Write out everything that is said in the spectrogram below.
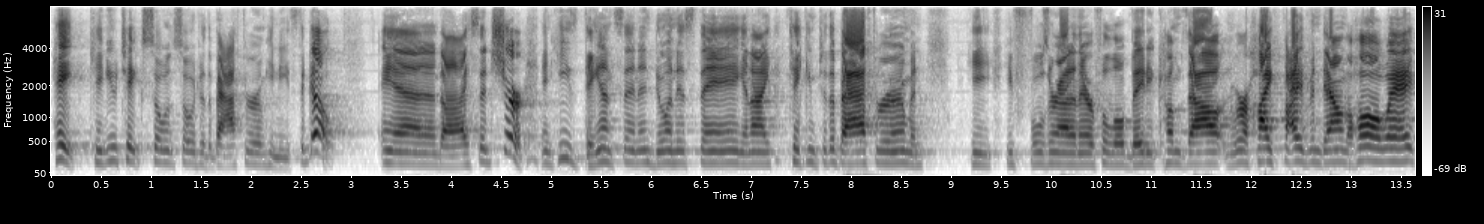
Hey, can you take so and so to the bathroom? He needs to go. And uh, I said, Sure. And he's dancing and doing his thing. And I take him to the bathroom. And he, he fools around in there for a little bit. He comes out, and we're high fiving down the hallway.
